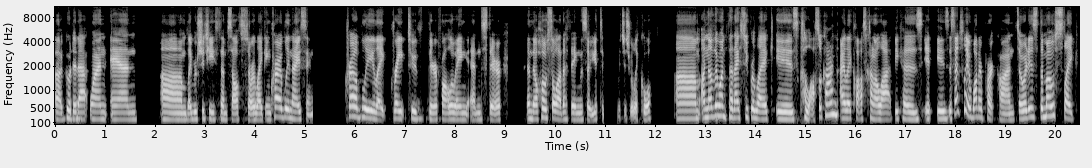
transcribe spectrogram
uh, go to that one, and um, like Rooster Teeth themselves are like incredibly nice and incredibly like great to their following, and they're and they'll host a lot of things, so you get to which is really cool. Um, another one that I super like is Colossal Con. I like Colossal Con a lot because it is essentially a water park con. So it is the most like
